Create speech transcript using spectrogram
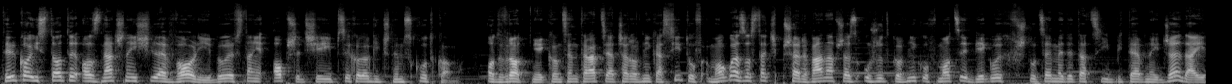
Tylko istoty o znacznej sile woli były w stanie oprzeć się jej psychologicznym skutkom. Odwrotnie, koncentracja czarownika Sithów mogła zostać przerwana przez użytkowników mocy biegłych w sztuce medytacji bitewnej Jedi,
